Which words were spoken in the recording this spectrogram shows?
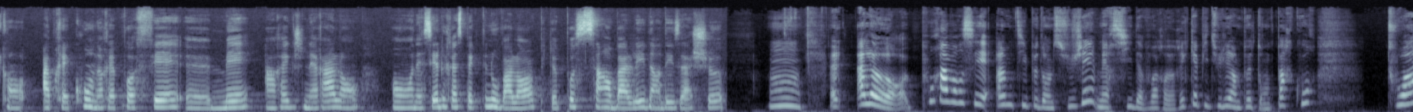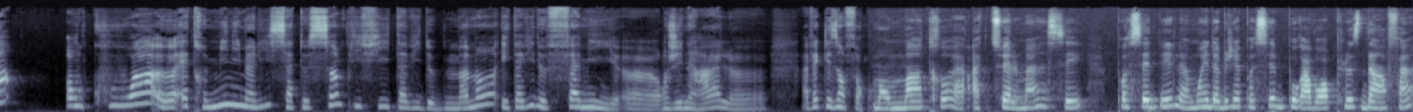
qu'après coup, on n'aurait pas fait, mais en règle générale, on, essayait de respecter nos valeurs puis de ne pas s'emballer dans des achats. Hmm. Alors, pour avancer un petit peu dans le sujet, merci d'avoir récapitulé un peu ton parcours. Toi, en quoi euh, être minimaliste, ça te simplifie ta vie de maman et ta vie de famille euh, en général euh, avec les enfants? Mon mantra actuellement, c'est posséder le moins d'objets possible pour avoir plus d'enfants.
